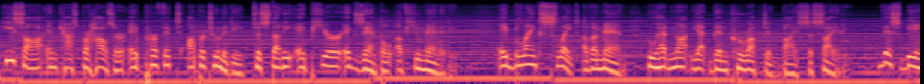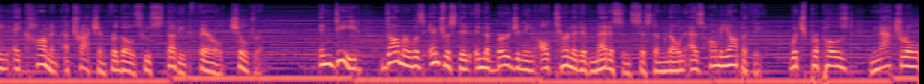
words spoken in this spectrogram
he saw in Caspar Hauser a perfect opportunity to study a pure example of humanity, a blank slate of a man who had not yet been corrupted by society, this being a common attraction for those who studied feral children. Indeed, Daumer was interested in the burgeoning alternative medicine system known as homeopathy, which proposed natural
